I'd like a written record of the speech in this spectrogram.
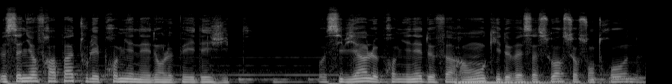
le Seigneur frappa tous les premiers-nés dans le pays d'Égypte, aussi bien le premier-né de Pharaon qui devait s'asseoir sur son trône,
